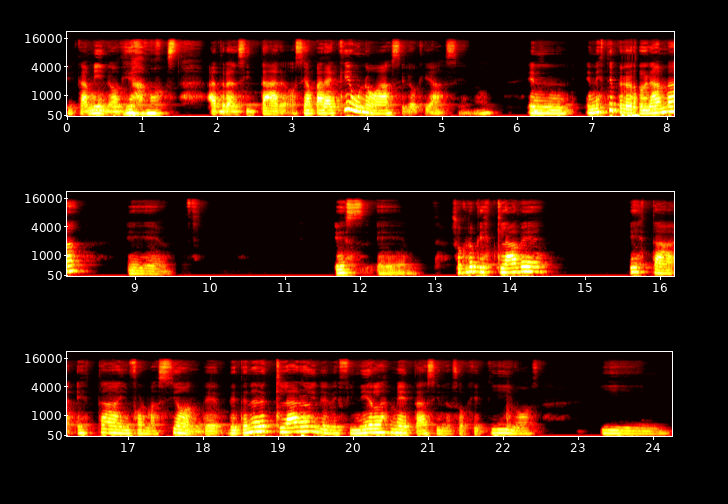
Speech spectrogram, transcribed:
el camino, digamos, a transitar. O sea, ¿para qué uno hace lo que hace? En, este programa eh, es eh, yo creo que es clave esta, esta información de, tener claro y de definir las metas y los objetivos. Y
